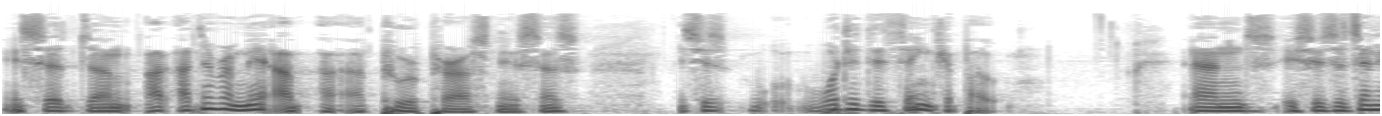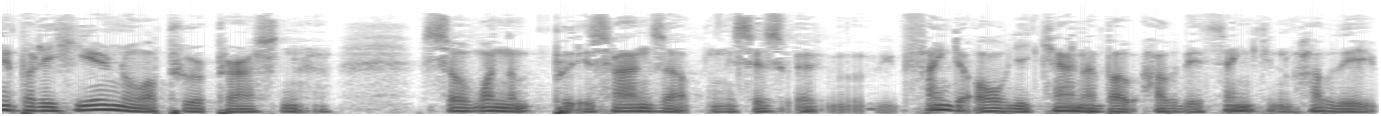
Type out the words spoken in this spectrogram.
he said, um, I, have never met a, a, poor person, he says. He says, what did they think about? And he says, does anybody here know a poor person? So one of them put his hands up and he says, uh, find out all you can about how they think and how they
